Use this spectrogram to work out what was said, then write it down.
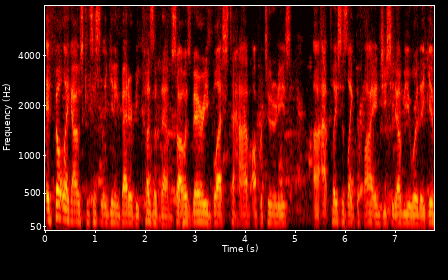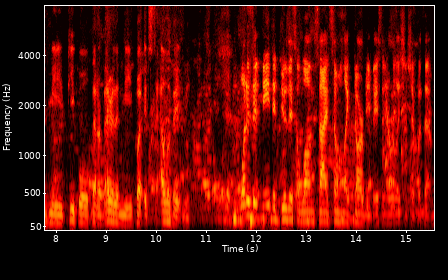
it felt like I was consistently getting better because of them. So I was very blessed to have opportunities uh, at places like Defy and GCW where they give me people that are better than me, but it's to elevate me. What does it mean to do this alongside someone like Darby based on your relationship with him?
